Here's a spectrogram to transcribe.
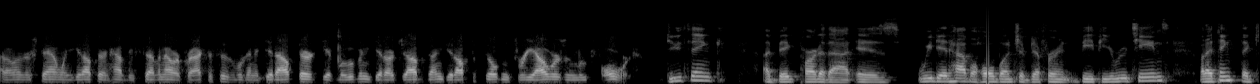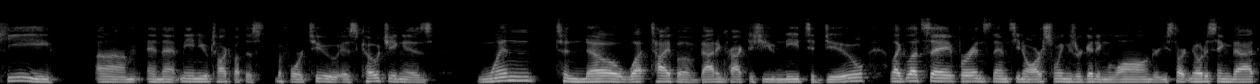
I don't understand when you get out there and have these seven-hour practices. We're going to get out there, get moving, get our jobs done, get off the field in three hours, and move forward. Do you think a big part of that is we did have a whole bunch of different BP routines, but I think the key, um, and that me and you've talked about this before too, is coaching is when to know what type of batting practice you need to do. Like let's say for instance, you know, our swings are getting long or you start noticing that,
